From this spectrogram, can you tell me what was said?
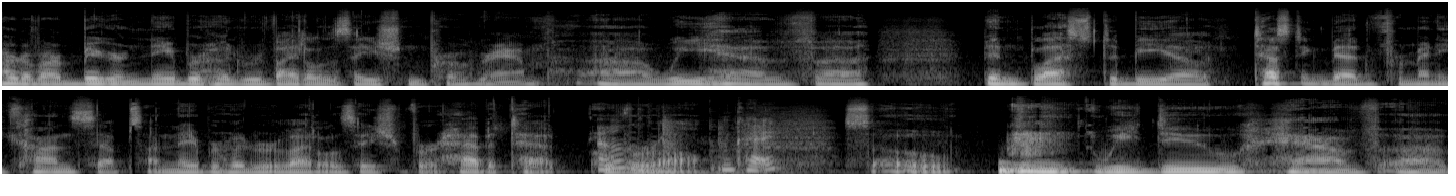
part of our bigger neighborhood revitalization program. Uh, we have uh, been blessed to be a testing bed for many concepts on neighborhood revitalization for habitat overall. Okay. So we do have, uh,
